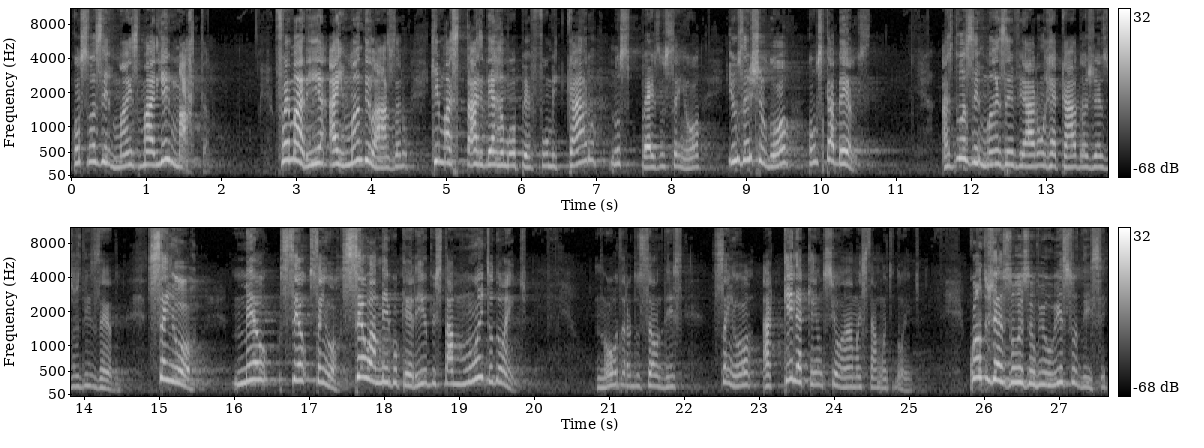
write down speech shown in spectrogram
com suas irmãs Maria e Marta. Foi Maria, a irmã de Lázaro, que mais tarde derramou perfume caro nos pés do Senhor e os enxugou com os cabelos. As duas irmãs enviaram um recado a Jesus dizendo: Senhor, meu, seu, Senhor, seu amigo querido está muito doente. Uma outra tradução diz: Senhor, aquele a quem o Senhor ama está muito doente. Quando Jesus ouviu isso, disse:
